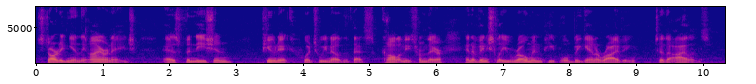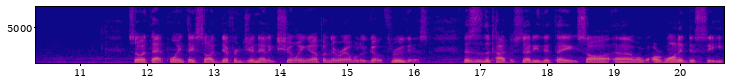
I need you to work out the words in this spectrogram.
starting in the Iron Age, as Phoenician, Punic, which we know that that's colonies from there, and eventually Roman people began arriving to the islands. So at that point, they saw different genetics showing up and they were able to go through this. This is the type of study that they saw uh, or, or wanted to see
